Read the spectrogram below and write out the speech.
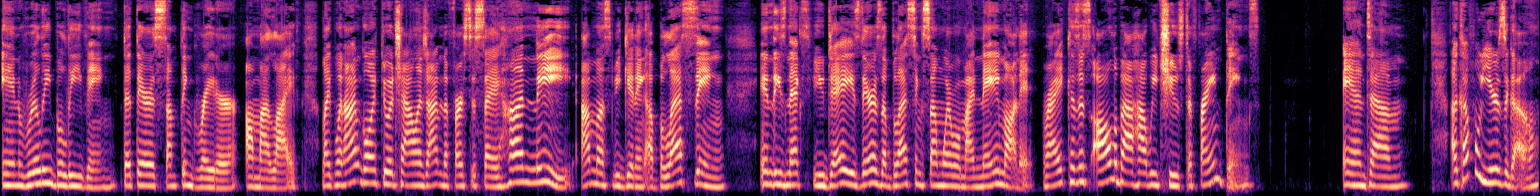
in really believing that there is something greater on my life. Like when I'm going through a challenge, I'm the first to say, honey, I must be getting a blessing in these next few days. There is a blessing somewhere with my name on it, right? Because it's all about how we choose to frame things. And um, a couple years ago,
